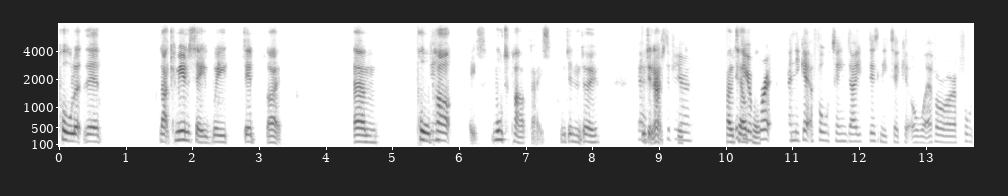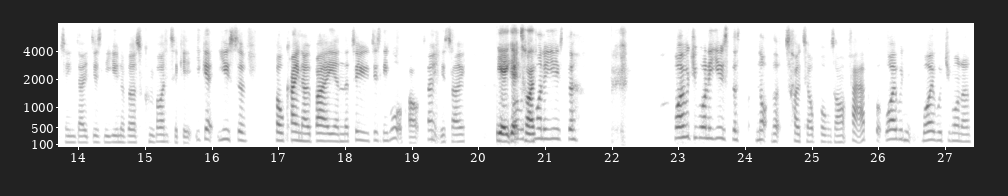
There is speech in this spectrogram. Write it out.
pool at the like community. We did like um pool Yeah. park days, water park days. We didn't do Yeah, we didn't actually if you're if you're a. Brit and you get a 14 day Disney ticket or whatever, or a 14 day Disney Universal combined ticket, you get use of Volcano Bay and the two Disney water parks, don't you? So Yeah, you why get would you want to use the why would you want to use the not that hotel pools aren't fab, but why wouldn't why would you want to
